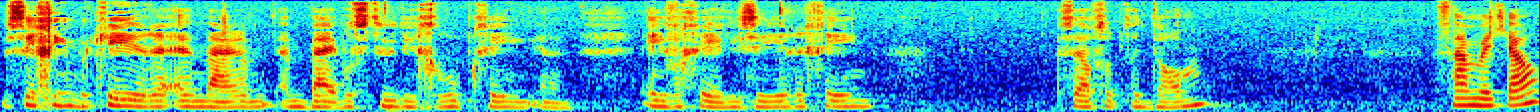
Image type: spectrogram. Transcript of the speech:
zich ging bekeren en naar een, een bijbelstudiegroep ging en evangeliseren ging. Zelfs op de Dam. Samen met jou?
